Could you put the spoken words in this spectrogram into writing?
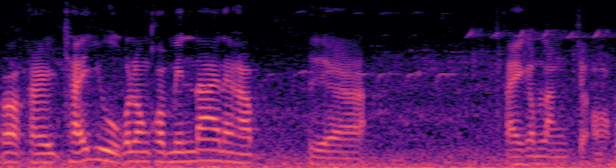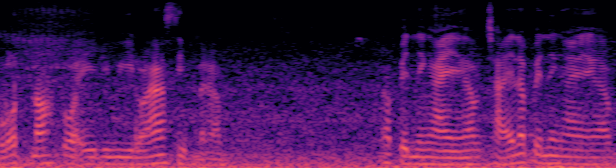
ก็ใครใช้อยู่ก็ลองคอมเมนต์ได้นะครับเผื่อใครกำลังจะออกรถเนาะตัว ADV 150 นะครับว่าเป็นยังไงครับ ใช้แล้วเป็นยังไงครับ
